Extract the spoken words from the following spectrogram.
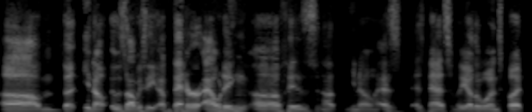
um, but you know it was obviously a better outing of his, not you know as as bad as some of the other ones, but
